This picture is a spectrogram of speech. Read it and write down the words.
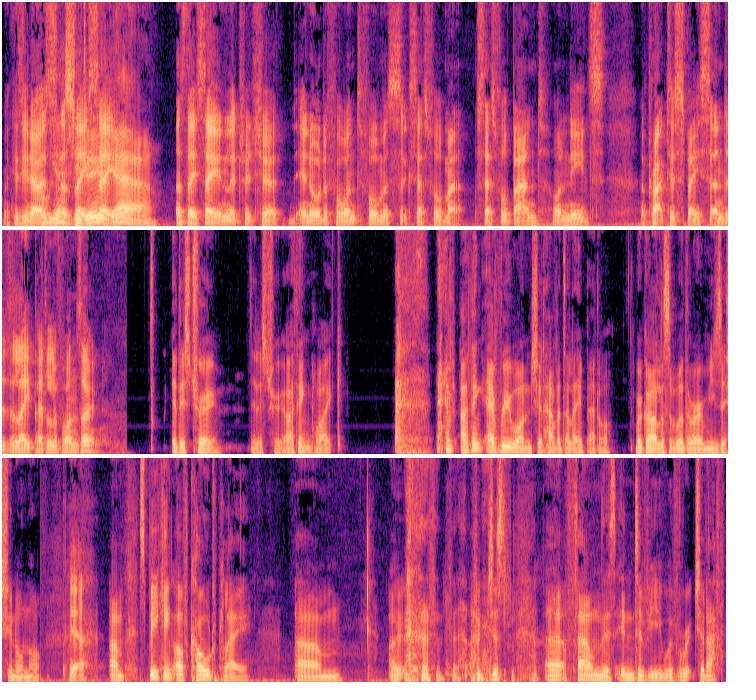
Because you know, oh, as, oh yes, as you they do. say, Yeah, as they say in literature, in order for one to form a successful ma- successful band, one needs a practice space and a delay pedal of one's own. it is true. It is true. I think like, I think everyone should have a delay pedal, regardless of whether they're a musician or not. Yeah, Um, speaking of Coldplay, um, I, I've just uh, found this interview with Richard Af-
